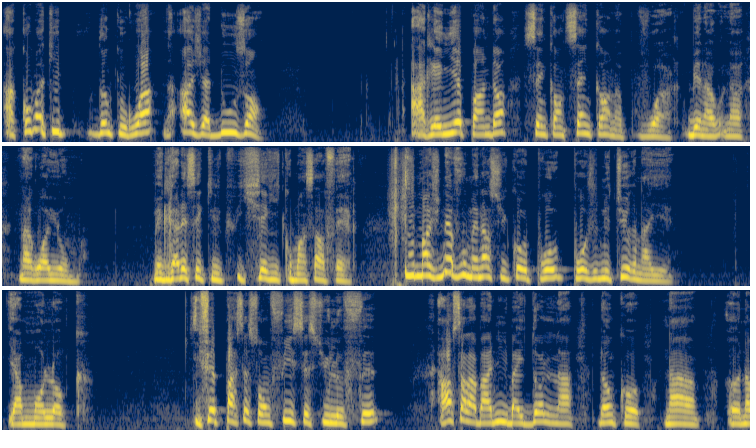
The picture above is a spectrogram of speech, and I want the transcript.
akomaki donc roi na âge à 12 ans a régné pendant 55 ans na pouvoir bien na, na royaume mais regardez ce qu'il qu commençait à faire Imaginez-vous maintenant sur quoi progéniture Il y a Moloch. Il fait passer son fils sur le feu. Aosala banini baidole na donc euh, na euh, na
